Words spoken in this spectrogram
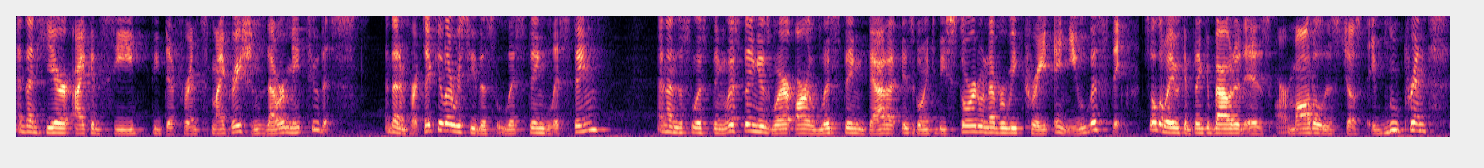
And then here I can see the different migrations that were made to this. And then in particular, we see this listing listing, and then this listing listing is where our listing data is going to be stored whenever we create a new listing. So the way we can think about it is our model is just a blueprint,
